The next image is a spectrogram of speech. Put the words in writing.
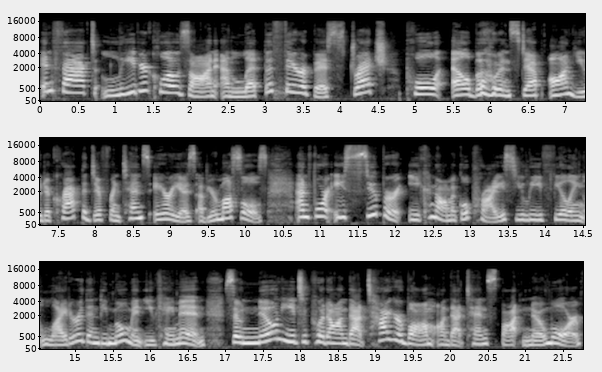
In fact, leave your clothes on and let the therapist stretch, pull, elbow, and step on you to crack the different tense areas of your muscles. And for a super economical price, you leave feeling lighter than the moment you came in. So, no need to put on that Tiger Balm on that tense spot no more.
